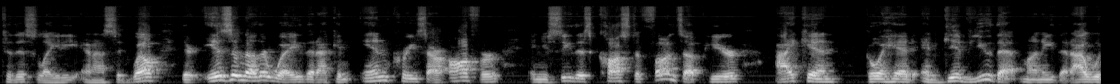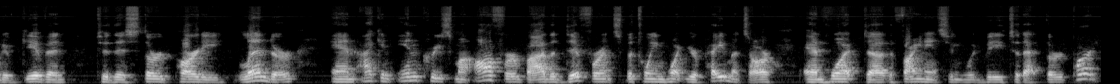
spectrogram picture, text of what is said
to this lady and I said, well, there is another way that I can increase our offer. And you see this cost of funds up here. I can go ahead and give you that money that I would have given to this third party lender. And I can increase my offer by the difference between what your payments are and what uh, the financing would be to that third party.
